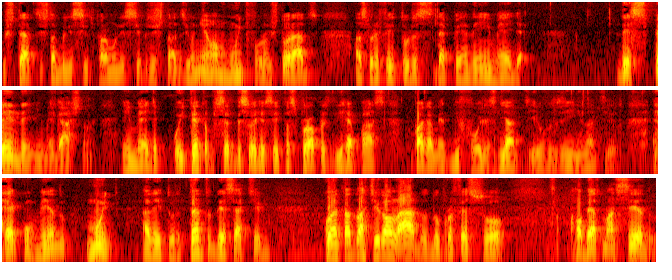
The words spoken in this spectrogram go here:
Os tetos estabelecidos para municípios, estados e União há muito foram estourados. As prefeituras dependem, em média, despendem, gastam, em média, 80% de suas receitas próprias de repasse, pagamento de folhas de ativos e inativos. Recomendo muito a leitura tanto desse artigo quanto a do artigo ao lado do professor Roberto Macedo,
